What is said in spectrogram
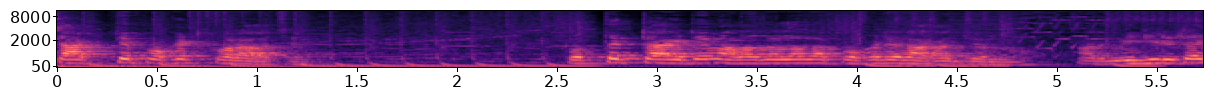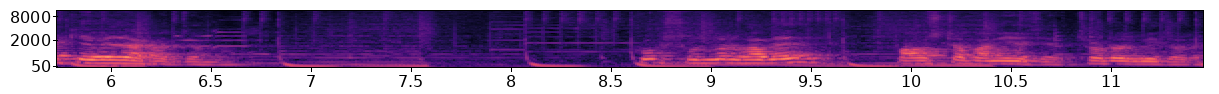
চারটে পকেট করা আছে। প্রত্যেকটা আইটেম আলাদা আলাদা পকেটে রাখার জন্য আর মিডিলটায় কেবেল রাখার জন্য। খুব সুন্দরভাবে পাউচটা বানিয়েছে ছোটোর ভিতরে।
